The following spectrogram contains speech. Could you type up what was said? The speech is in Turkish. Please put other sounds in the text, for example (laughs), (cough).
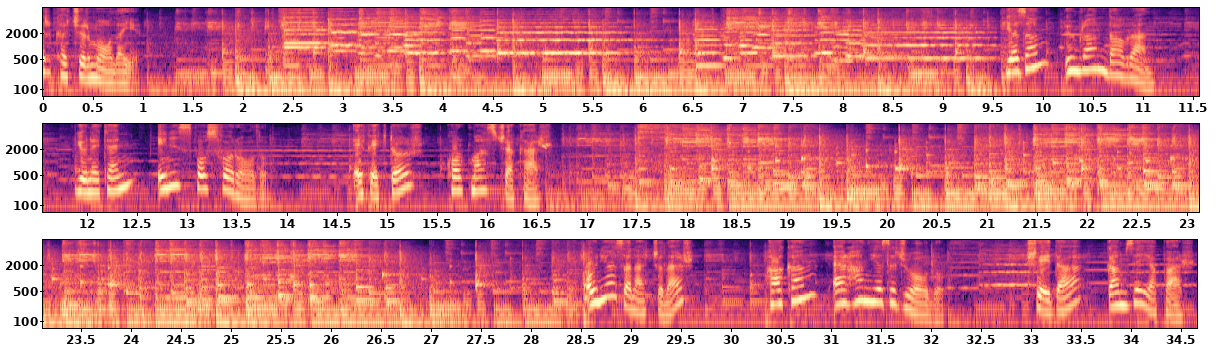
bir kaçırma olayı. Yazan Ümran Davran. Yöneten Enis Fosforoğlu. Efektör Korkmaz Çakar. Oynayan sanatçılar Hakan Erhan Yazıcıoğlu Şeyda Gamze Yapar.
